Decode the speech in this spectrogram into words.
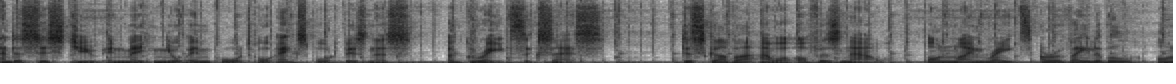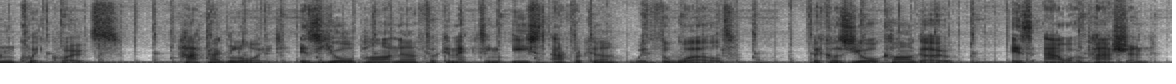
and assist you in making your import or export business a great success. Discover our offers now. Online rates are available on Quick Quotes. Hapag-Lloyd is your partner for connecting East Africa with the world. Because your cargo is our passion.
